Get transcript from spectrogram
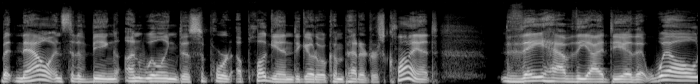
but now instead of being unwilling to support a plugin to go to a competitor's client, they have the idea that, well,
